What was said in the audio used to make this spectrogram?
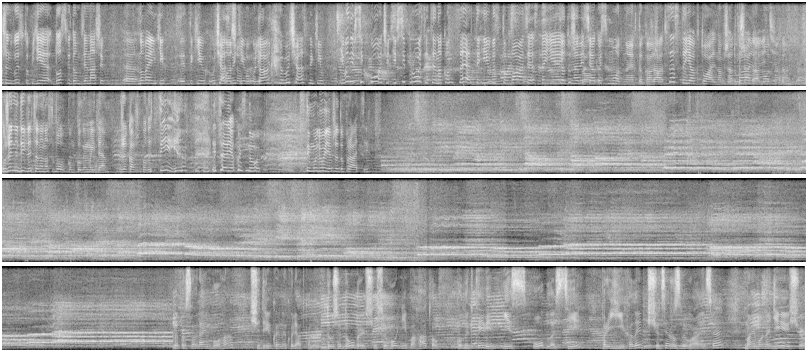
Кожен виступ є досвідом для наших е, новеньких е, таких учасників. Так, учасників. І вони всі хочуть, і всі просяться на концерти і виступати. Це стає Це дуже навіть добре. якось модно, як то кажуть. Да, це стає актуально вже дуже Актуально, навіть. модно, да. Уже не дивляться на нас вовком, коли ми йдемо. Вже кажуть, молодці. І це якось ну, стимулює вже до праці. Ми прославляємо Бога щедрівками і колядками. Дуже добре, що сьогодні багато колективів із області приїхали, що це розвивається. Маємо надію, що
